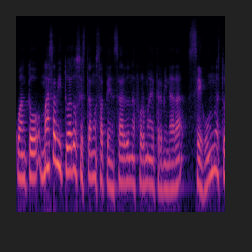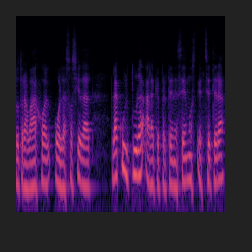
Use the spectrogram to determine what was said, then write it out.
Cuanto más habituados estamos a pensar de una forma determinada, según nuestro trabajo o la sociedad, la cultura a la que pertenecemos, etc.,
